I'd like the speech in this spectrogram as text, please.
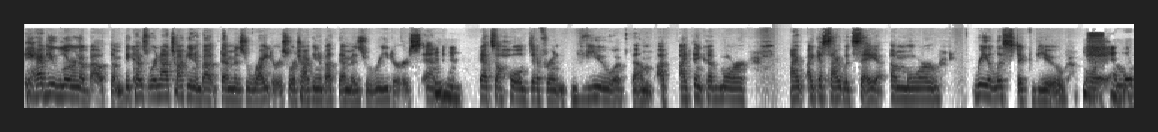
have you learn about them because we're not talking about them as writers we're talking about them as readers and mm-hmm. that's a whole different view of them I, I think a more I, I, guess i would say a, more realistic view or a more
